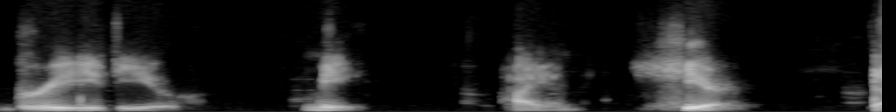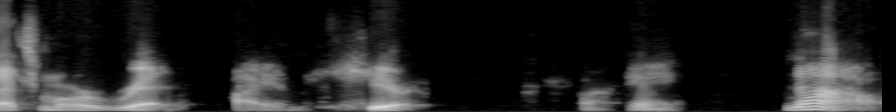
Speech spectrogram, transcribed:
breathe you, me. I am here. That's more red. I am here. Okay. Now,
